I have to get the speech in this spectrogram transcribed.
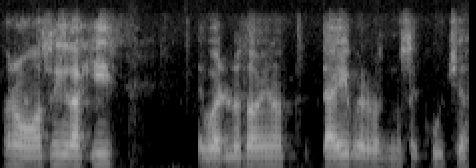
Bueno, vamos a seguir aquí. Eduardo todavía no está ahí, pero no se escucha.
